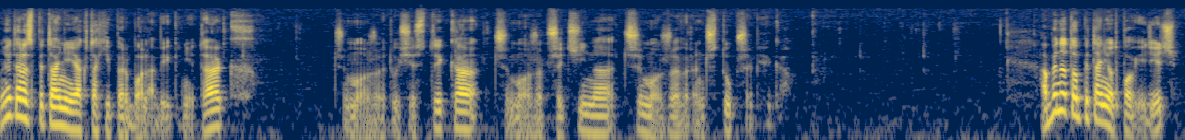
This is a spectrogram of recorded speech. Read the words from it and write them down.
No i teraz pytanie, jak ta hiperbola biegnie, tak? Czy może tu się styka, czy może przecina, czy może wręcz tu przebiega? Aby na to pytanie odpowiedzieć,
